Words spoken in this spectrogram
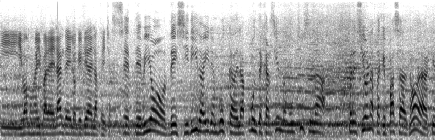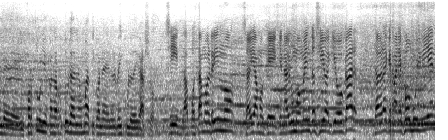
y vamos a ir para adelante de lo que queda de las fechas. Se te vio decidido a ir en busca de la punta, ejerciendo muchísima presión hasta que pasa ¿no? aquel eh, infortunio con la rotura del neumático en el vehículo de Gallo. Sí, apostamos el ritmo, sabíamos que, que en algún momento se iba a equivocar, la verdad que manejó muy bien,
